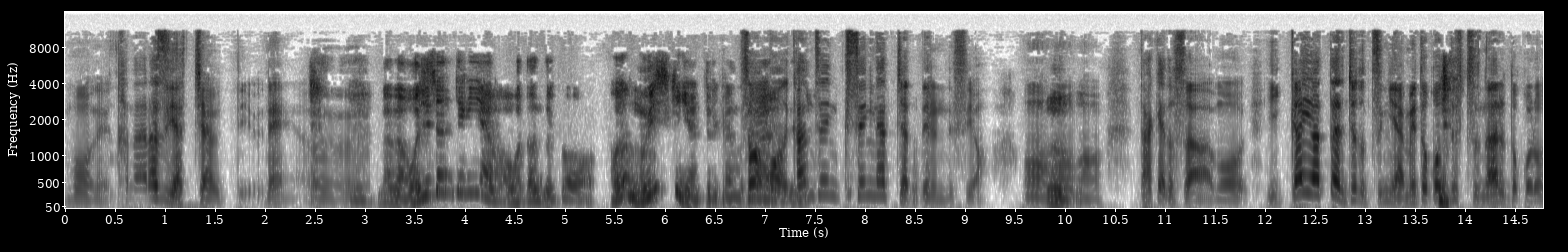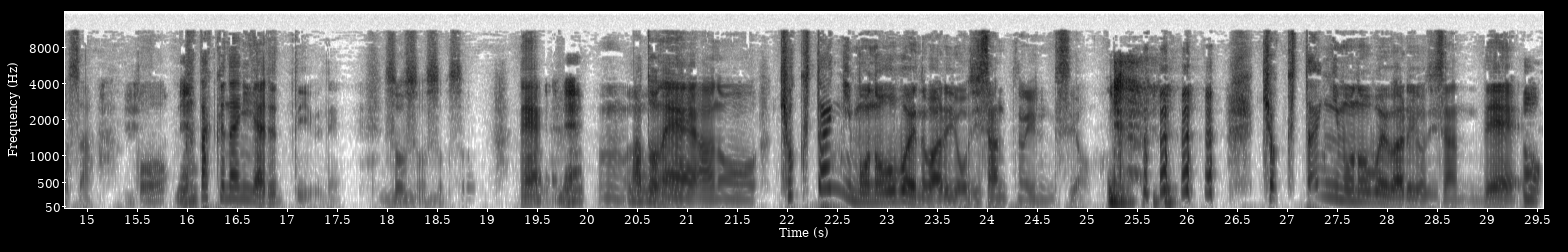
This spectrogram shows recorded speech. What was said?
もうね、必ずやっちゃうっていうね。うんうん。まあまあ、おじさん的にはもうほとんどこう、ほとんど無意識にやってる可能性そう。もう完全に癖になっちゃってるんですよ。うんうんうん。うんだけどさ、もう、一回やったらちょっと次やめとこうって普通なるところをさ、こう、ねかたくなにやるっていうね。そうそうそうそう。ねね。うんう。んあとね、あの、極端に物覚えの悪いおじさんってのがいるんですよ。極端に物覚え悪いおじさんでお、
